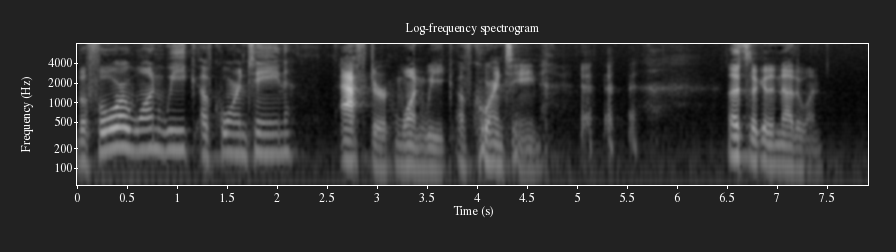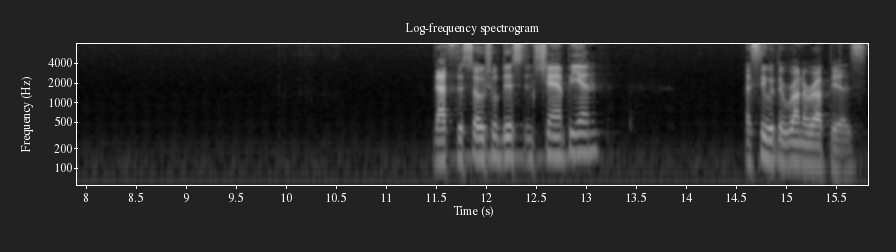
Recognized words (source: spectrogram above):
Before one week of quarantine, after one week of quarantine. Let's look at another one. That's the social distance champion. Let's see what the runner up is.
